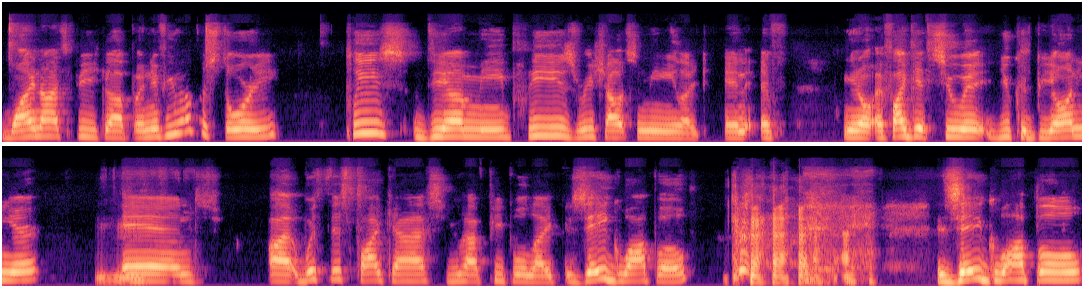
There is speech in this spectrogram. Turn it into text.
Ynot speak up? And if you have a story please dm me please reach out to me like and if you know if i get to it you could be on here mhm. and uh, with this podcast you have people like zay guapo Zay Guapo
